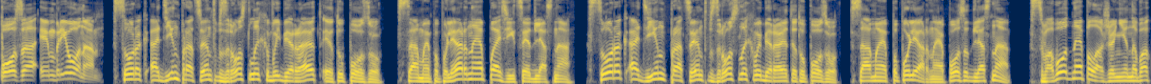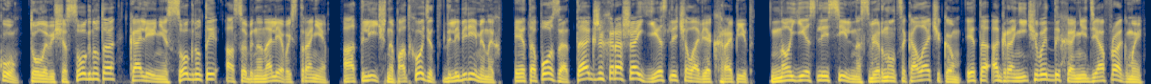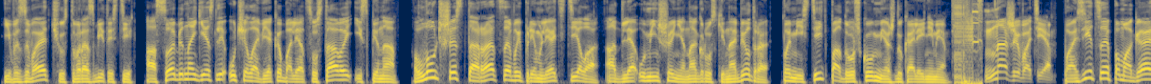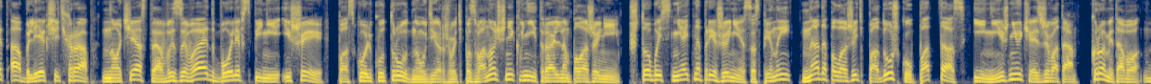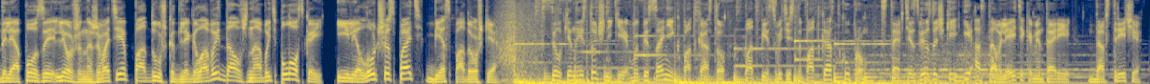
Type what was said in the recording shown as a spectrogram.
Поза эмбриона. 41% взрослых выбирают эту позу. Самая популярная позиция для сна. 41% взрослых выбирают эту позу. Самая популярная поза для сна. Свободное положение на боку. Туловище согнуто, колени согнуты, особенно на левой стороне. Отлично подходит для беременных. Эта поза также хороша, если человек храпит. Но если сильно свернуться калачиком, это ограничивает дыхание диафрагмы и вызывает чувство разбитости, особенно если у человека болят суставы и спина. Лучше стараться выпрямлять тело, а для уменьшения нагрузки на бедра поместить подушку между коленями на животе. Позиция помогает облегчить храп, но часто вызывает боли в спине и шее, поскольку трудно удерживать позвоночник в нейтральном положении. Чтобы снять напряжение со спины, надо положить подушку под таз и нижнюю часть живота. Кроме того, для позы лежа на животе подушка для головы должна быть плоской. Или лучше спать без подушки. Ссылки на источники в описании к подкасту. Подписывайтесь на подкаст Купрум, ставьте звездочки и оставляйте комментарии. До встречи!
